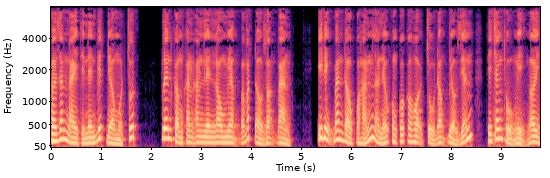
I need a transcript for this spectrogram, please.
Thời gian này thì nên biết điều một chút. Lên cầm khăn ăn lên lau miệng và bắt đầu dọn bàn. Ý định ban đầu của hắn là nếu không có cơ hội chủ động biểu diễn thì tranh thủ nghỉ ngơi,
